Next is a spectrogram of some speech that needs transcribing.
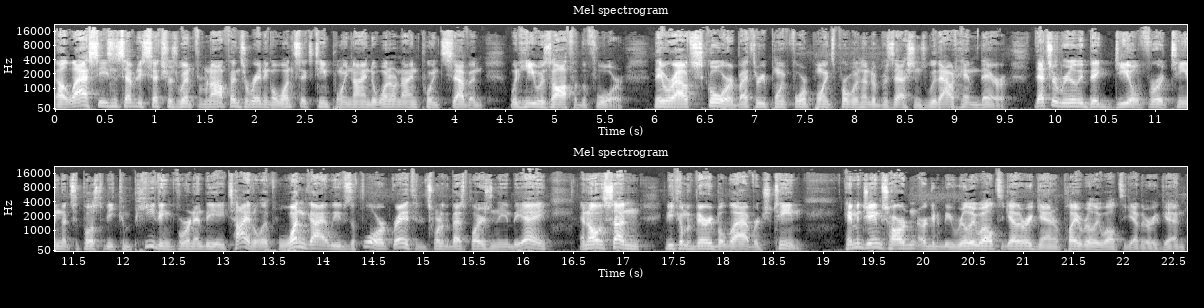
Uh, last season, 76ers went from an offensive rating of 116.9 to 109.7 when he was off of the floor. They were outscored by 3.4 points per 100 possessions without him there. That's a really big deal for a team that's supposed to be competing for an NBA title. If one guy leaves the floor, granted, it's one of the best players in the NBA, and all of a sudden, you become a very below average team. Him and James Harden are going to be really well together again, or play really well together again.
